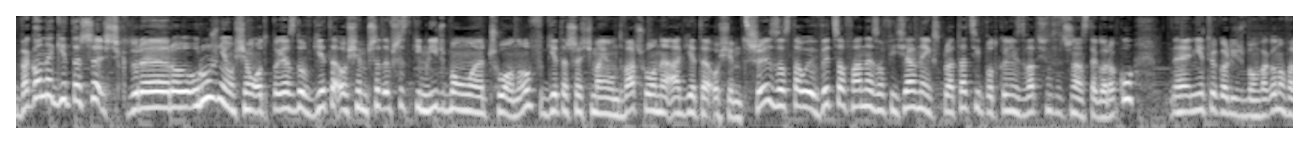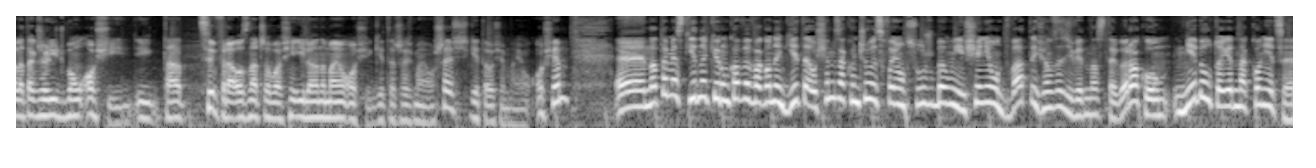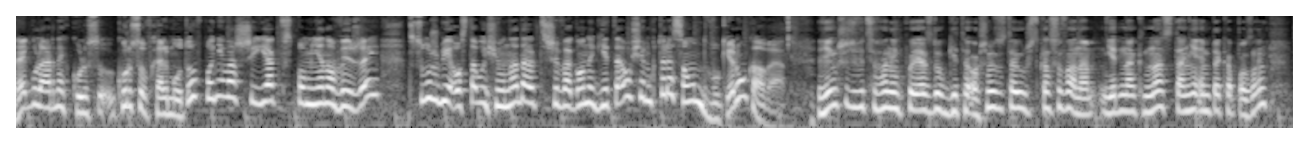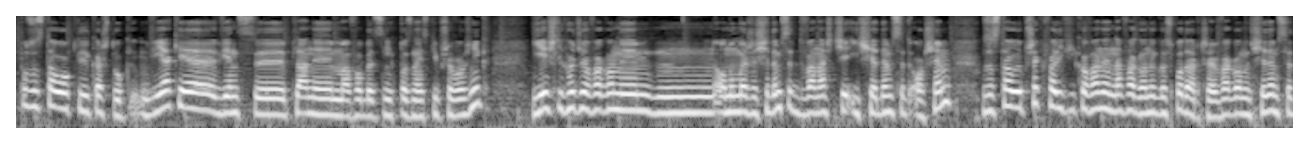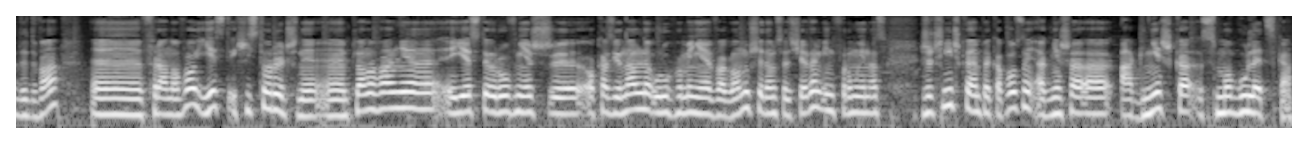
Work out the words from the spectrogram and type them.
Wagony GT6, które różnią się od pojazdów GT8 przede wszystkim liczbą e, członów, GT6 mają dwa człony, a GT8 trzy, zostały wycofane z oficjalnej eksploatacji pod koniec 2013 roku, e, nie tylko liczbą wagonów, ale także liczbą osi. I ta cyfra oznacza właśnie ile one mają osi. GT6 mają 6, GT8 mają 8. E, Natomiast jednokierunkowe wagony GT8 zakończyły swoją służbę jesienią 2019 roku. Nie był to jednak koniec regularnych kursów Helmutów, ponieważ jak wspomniano wyżej, w służbie ostały się nadal trzy wagony GT8, które są dwukierunkowe. Większość wycofanych pojazdów GT8 została już skasowana, jednak na stanie MPK Poznań pozostało kilka sztuk. Jakie więc y, plany ma wobec nich poznański przewoźnik? Jeśli chodzi o wagony mm, o numerze 712 i 708, zostały przekwalifikowane na wagony gospodarcze. Wagon 702 e, Franowo jest historyczny. E, planowanie jest również e, okazjonalne uruchomienie wagonu 707, informuje nas rzeczniczka MPK Poznań Agniesza, Agnieszka Smogulecka.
